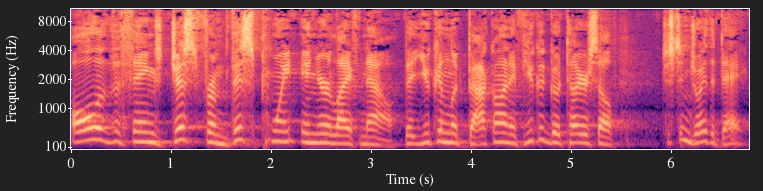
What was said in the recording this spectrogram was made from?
all of the things just from this point in your life now that you can look back on. If you could go tell yourself, just enjoy the day,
